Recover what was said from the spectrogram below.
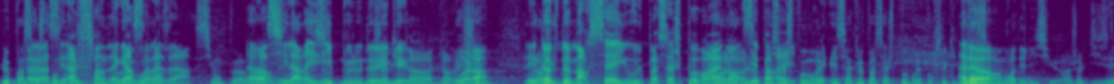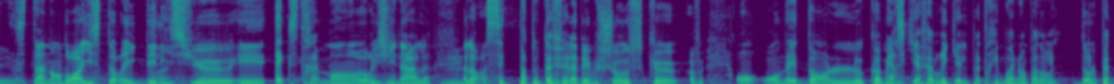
le passage Voilà, c'est la fin de la gare Saint-Lazare. Si on peut Alors, si la régie peut nous donner que- de la, de la régie. Voilà. Les Alors, docks juste- de Marseille ou le passage Pommeret, Voilà, c'est pareil. Et vrai que le passage Pommeret, pour ceux qui Alors. connaissent, c'est un endroit délicieux, hein, je le disais. euh. C'est un endroit historique, délicieux et extrêmement original. Mm. Alors, c'est pas tout à fait la même chose que. enfin, on, on est dans le commerce qui a fabriqué le patrimoine, non pas dans le, dans le, pat-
